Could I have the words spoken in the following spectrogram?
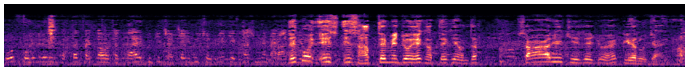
वोट पॉलिटिकली कब तक फैसला हो सकता है क्योंकि चर्चा ये भी चल रही है कि एकनाथ शिंदे नाराज देखो इस इस हफ्ते में जो एक हफ्ते के अंदर सारी चीज़ें जो है क्लियर हो जाएगी।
